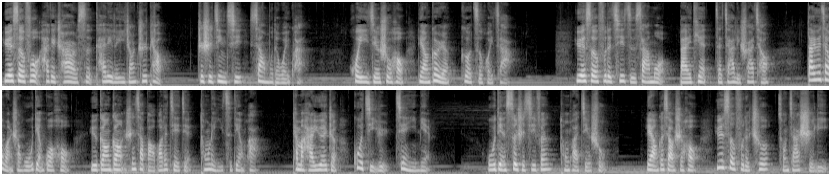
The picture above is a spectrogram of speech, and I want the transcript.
约瑟夫还给查尔斯开立了一张支票，这是近期项目的尾款。会议结束后，两个人各自回家。约瑟夫的妻子萨默白天在家里刷墙，大约在晚上五点过后，与刚刚生下宝宝的姐姐通了一次电话。他们还约着过几日见一面。五点四十七分，通话结束。两个小时后，约瑟夫的车从家驶离。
